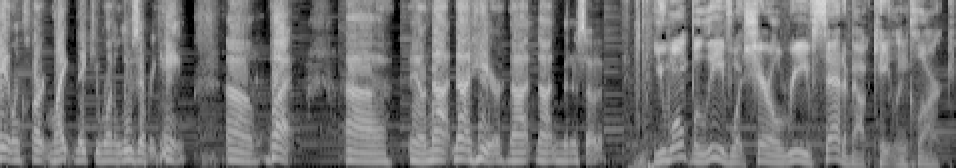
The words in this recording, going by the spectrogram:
Caitlin Clark might make you want to lose every game, um, but uh, you know, not not here, not not in Minnesota. You won't believe what Cheryl Reeve said about Caitlin Clark.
